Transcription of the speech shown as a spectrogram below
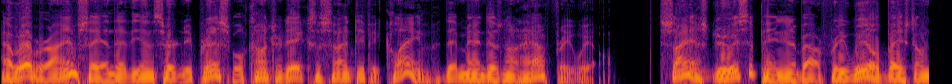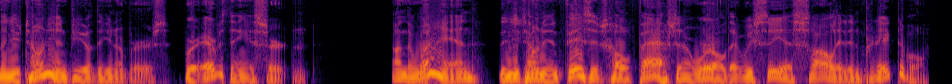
However, I am saying that the uncertainty principle contradicts the scientific claim that man does not have free will. Science drew its opinion about free will based on the Newtonian view of the universe, where everything is certain. On the one hand, the Newtonian physics hold fast in a world that we see as solid and predictable.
